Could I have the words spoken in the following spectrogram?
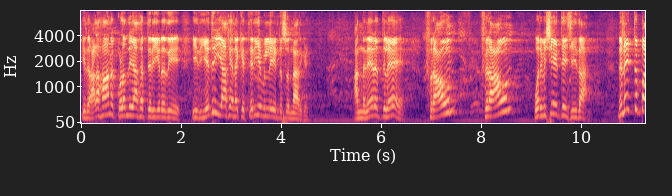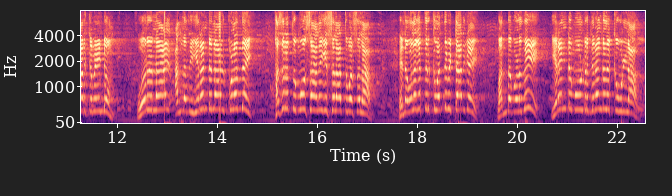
இது அழகான குழந்தையாக தெரிகிறது. இது எதிரியாக எனக்கு தெரியவில்லை என்று சொன்னார்கள். அந்த நேரத்தில் ஃப்ரவுன் ஃப்ரவுன் ஒரு விஷயத்தை செய்தான். நினைத்து பார்க்க வேண்டும். ஒரு நாள் அல்லது இரண்டு நாள் குழந்தை ஹசரத் மூசா அலகி சலாத்து வசலாம் இந்த உலகத்திற்கு வந்து விட்டார்கள். வந்த பொழுது இரண்டு மூன்று தினங்களுக்கு உள்ளால்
